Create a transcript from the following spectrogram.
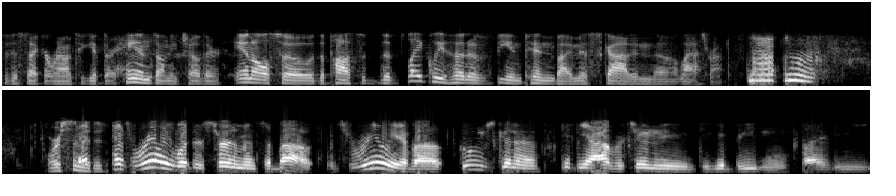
to the second round, to get their hands on each other, and also the possi- the likelihood of being pinned by Miss Scott in the last round. Or That's, submitted. that's really what this tournament's about. It's really about who's gonna get the opportunity to get beaten by the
